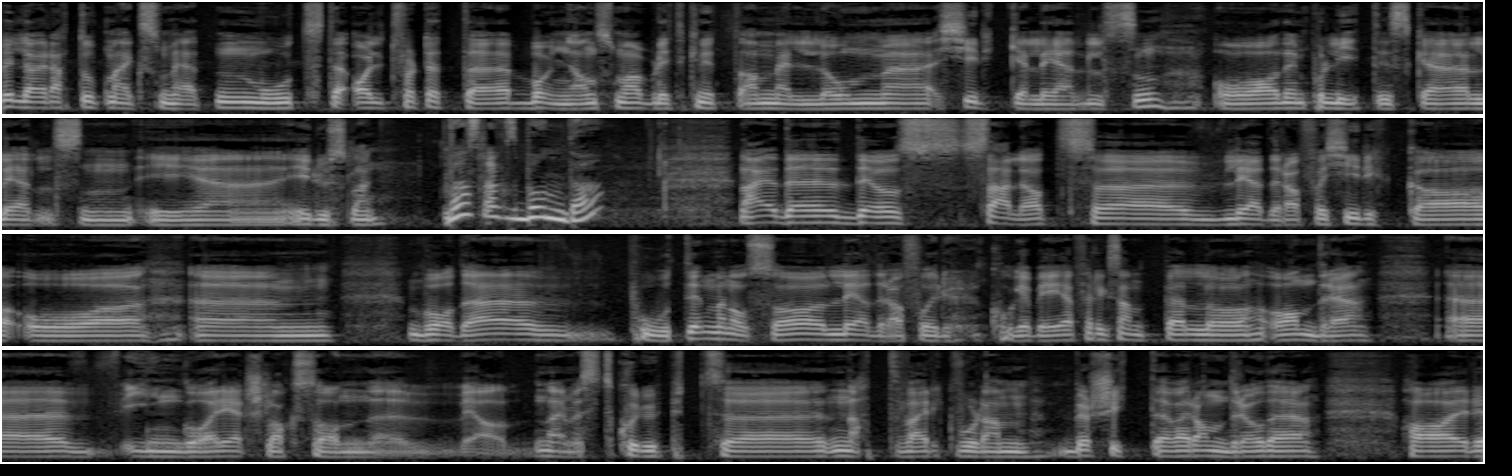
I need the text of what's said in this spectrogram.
ville rette oppmerksomheten mot det altfor tette båndene som har blitt knytta mellom kirkeledelsen og den politiske ledelsen i, i Russland. Hva slags bånd da? Nei, det, det, er jo særlig at uh, ledere for kirka og eh, både Putin, men også ledere for KGB f.eks. Og, og andre eh, inngår i et slags sånn ja, nærmest korrupt nettverk hvor de beskytter hverandre. og Det har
